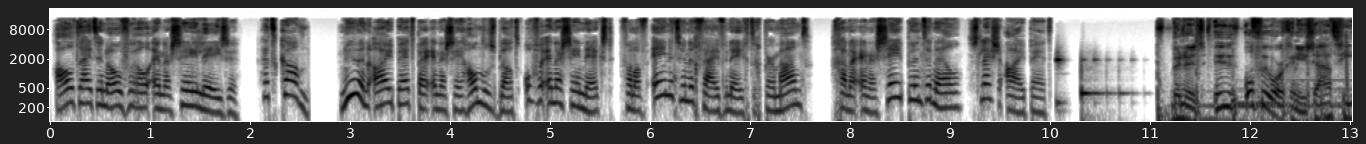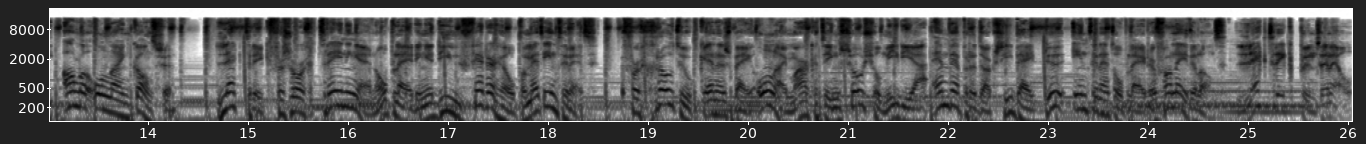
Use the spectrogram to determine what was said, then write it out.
Altijd en overal NRC lezen. Het kan. Nu een iPad bij NRC Handelsblad of NRC Next vanaf 21,95 per maand. Ga naar nrc.nl slash iPad. Benut u of uw organisatie alle online kansen. Lectric verzorgt trainingen en opleidingen die u verder helpen met internet. Vergroot uw kennis bij online marketing, social media en webproductie bij de internetopleider van Nederland. Lectric.nl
